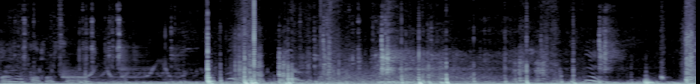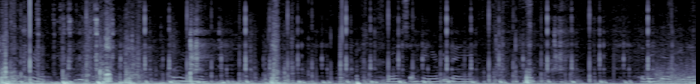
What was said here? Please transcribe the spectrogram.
Don't look like inside. Hmm. Hmm. Doing something every day. I did every day.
